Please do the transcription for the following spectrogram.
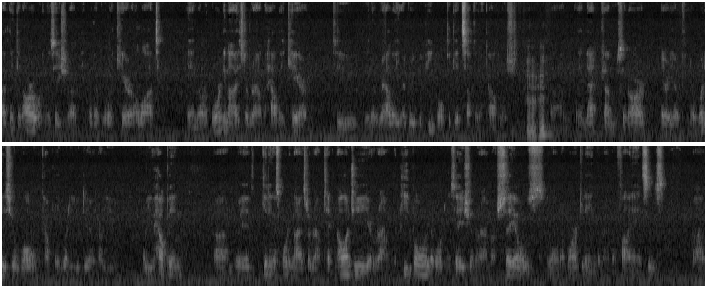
I think, in our organization are people that really care a lot and are organized around how they care to rally a group of people to get something accomplished. Mm-hmm. Um, and that comes in our area of you know what is your role in the company? What are you doing? Are you are you helping um, with getting us organized around technology, around the people in the organization, around our sales, around our marketing, around our finances, um,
